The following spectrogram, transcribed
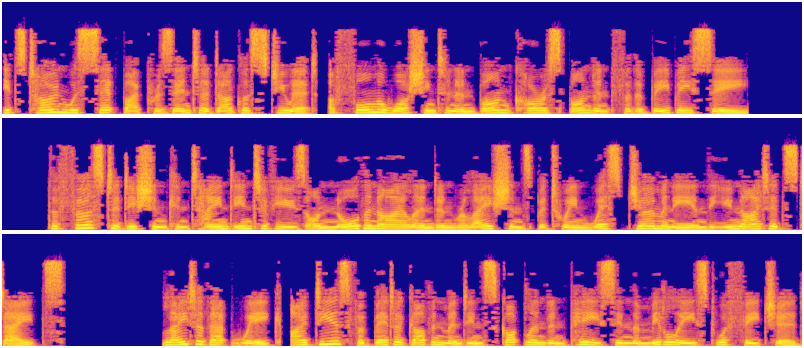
its tone was set by presenter Douglas Stewart, a former Washington and Bonn correspondent for the BBC. The first edition contained interviews on Northern Ireland and relations between West Germany and the United States. Later that week, ideas for better government in Scotland and peace in the Middle East were featured.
